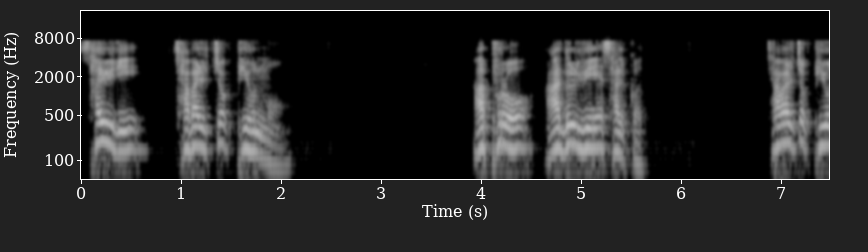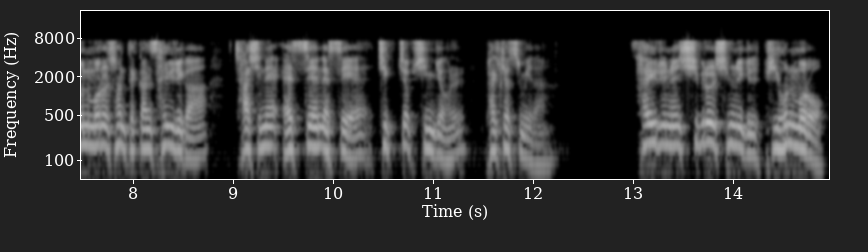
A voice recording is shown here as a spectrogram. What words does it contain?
사유리 자발적 비혼모 앞으로 아들 위해 살 것. 자발적 비혼모를 선택한 사유리가 자신의 SNS에 직접 신경을 밝혔습니다. 사유리는 11월 16일 비혼모로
